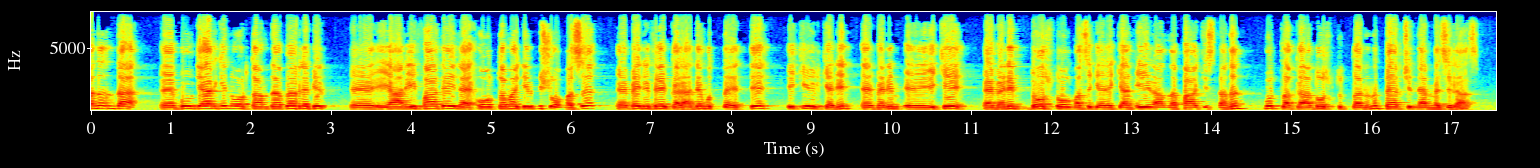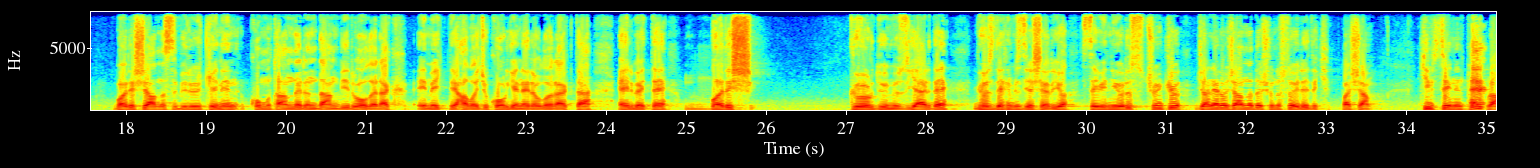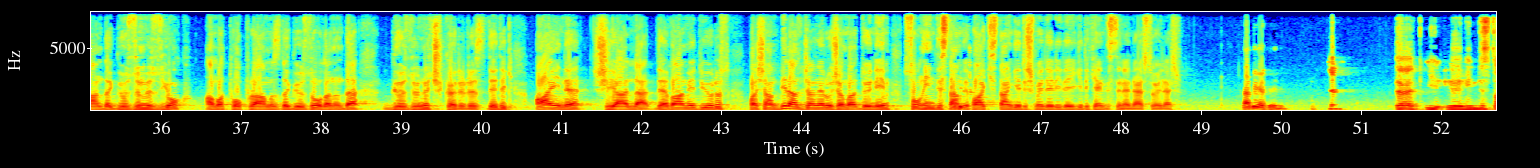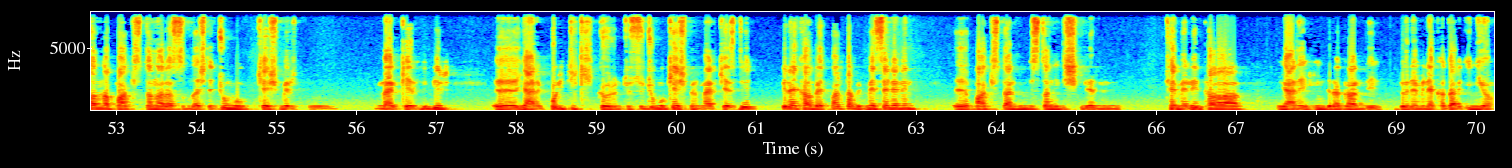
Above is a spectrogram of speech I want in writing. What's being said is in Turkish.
Pakistan'ın da e, bu gergin ortamda böyle bir e, yani ifadeyle ortama girmiş olması e, beni fevkalade mutlu etti. İki ülkenin efendim e, iki efendim dost olması gereken İran'la Pakistan'ın mutlaka dostluklarının perçinlenmesi lazım. Barış yanlısı bir ülkenin komutanlarından biri olarak emekli havacı kor general olarak da elbette barış gördüğümüz yerde gözlerimiz yaşarıyor. Seviniyoruz çünkü Caner Hocam'la da şunu söyledik paşam. Kimsenin toprağında gözümüz yok ama toprağımızda gözü olanın da gözünü çıkarırız dedik. Aynı şiarla devam ediyoruz. Paşam biraz Caner Hocam'a döneyim. Son Hindistan ve Pakistan gelişmeleriyle ilgili kendisi neler söyler? Tabii efendim. Evet, e, Hindistan'la Pakistan arasında işte Cumhur Keşmir e, merkezli bir e, yani politik görüntüsü Cumhur Keşmir merkezli bir rekabet var. Tabii meselenin e, Pakistan-Hindistan ilişkilerinin temeli ta yani Indira Gandhi dönemine kadar iniyor.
